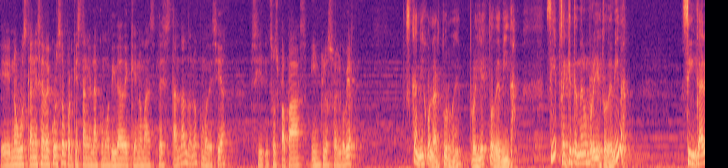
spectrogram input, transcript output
eh, no buscan ese recurso porque están en la comodidad de que nomás les están dando, ¿no? Como decía, sus papás, incluso el gobierno. Es canijo el Arturo, ¿eh? Proyecto de vida. Sí, pues hay que tener un proyecto de vida. Sin caer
